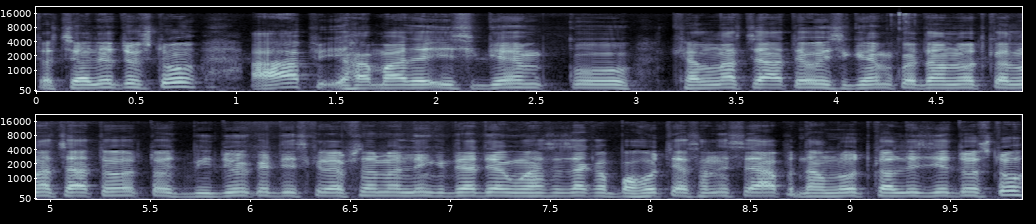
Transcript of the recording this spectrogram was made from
तो चलिए दोस्तों, आप हमारे इस गेम को खेलना चाहते हो, इस गेम को डाउनलोड करना चाहते हो तो वीडियो के डिस्क्रिप्शन में लिंक दे दिया, वहाँ से जाकर बहुत ही आसानी से आप डाउनलोड कर लीजिए दोस्तों।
